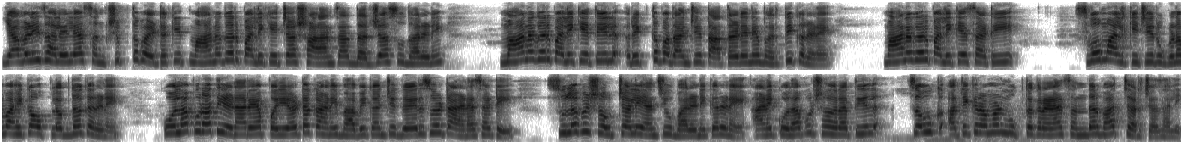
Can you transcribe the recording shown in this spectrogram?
यावेळी झालेल्या संक्षिप्त बैठकीत महानगरपालिकेच्या शाळांचा दर्जा सुधारणे महानगरपालिकेतील रिक्त पदांची तातडीने भरती करणे महानगरपालिकेसाठी स्वमालकीची रुग्णवाहिका उपलब्ध करणे कोल्हापुरात येणाऱ्या पर्यटक आणि भाविकांची गैरसोय टाळण्यासाठी सुलभ शौचालयांची उभारणी करणे आणि कोल्हापूर शहरातील चौक अतिक्रमण मुक्त करण्यासंदर्भात चर्चा झाली.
